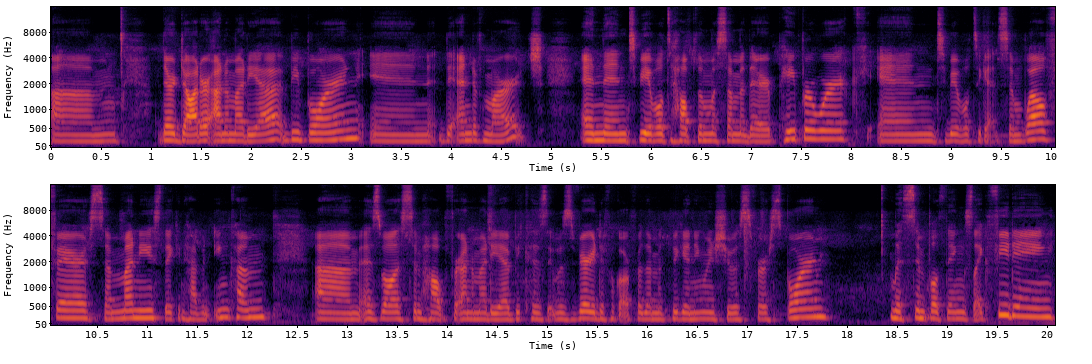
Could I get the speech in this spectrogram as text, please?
Um, their daughter Ana Maria be born in the end of March, and then to be able to help them with some of their paperwork and to be able to get some welfare, some money so they can have an income, um, as well as some help for Ana Maria because it was very difficult for them at the beginning when she was first born with simple things like feeding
